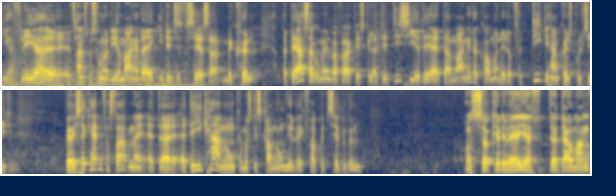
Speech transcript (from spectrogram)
De har flere øh, transpersoner, de har mange, der ikke identificerer sig med køn. Og deres argument var faktisk, eller det de siger, det er, at der er mange, der kommer netop fordi de har en kønspolitik. Bør I så ikke have den fra starten af, at, at det I ikke har nogen, kan måske skræmme nogen helt væk fra til at begynde? Og så kan det være, ja, der, der er jo mange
